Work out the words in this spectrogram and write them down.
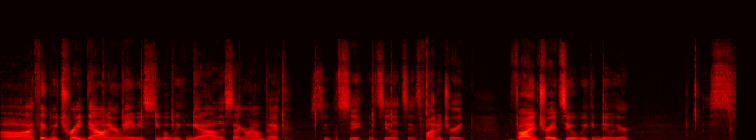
Uh, I think we trade down here. Maybe see what we can get out of the second round pick see, let's see, let's see, let's see. Let's find a trade. Find trade. See what we can do here. Let's,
